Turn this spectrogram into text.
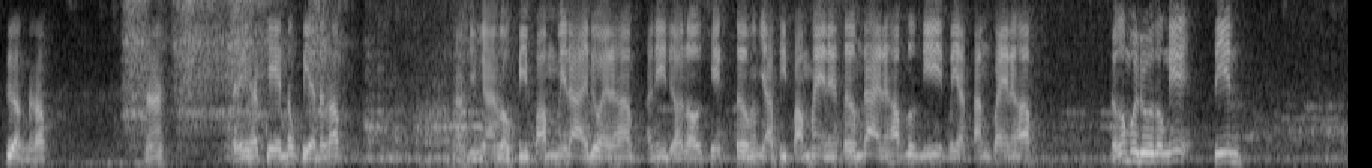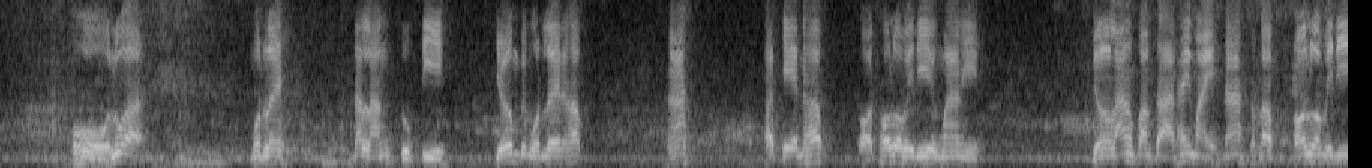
เครื่องนะครับนะอันนี้ชัดเจนต้องเปลี่ยนนะครับทีมงานบอกฟรีปั๊มไม่ได้ด้วยนะครับ อันนี้เดี๋ยวเราเช็คเติมน้ำยาฟรีปั๊มให้นะเติมได้นะครับ รุ่นนี้ประหยัดตังค์ไปนะครับ แล้วก็มาดูตรงนี้ซีนโอ้โหรั่วหมดเลย ด้านหลังสูบซีเยิ้มไปหมดเลยนะครับ นะชัดเจนนะครับถอดท่อรั่วไม่ดีออกมานี่เดี๋ยวเราล้างความสะอาดให้ใหม่นะสำหรับท่อรั่วไม่ดี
